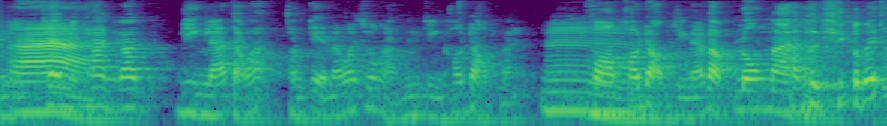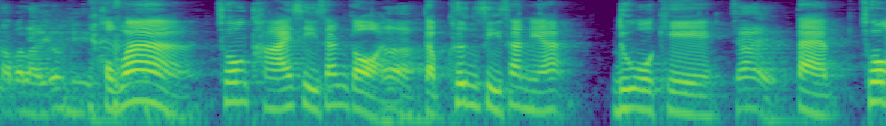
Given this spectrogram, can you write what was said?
มอ่าแค่มีท่านก็ยิงแล้วแต่ว่าสังเกตไหมว่าช่วงหลังจริงๆเขาดรอปนะอืฟอร์มเขาดรอปจริงนะแบบลงมาบางทีก็ไม่ทำอะไรก็มีผมว่าช่วงท้ายซีซั่นก่อนเออกับครึ่งซีซั่นเนี้ยดูโอเค ใช่ แต่ช่วง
